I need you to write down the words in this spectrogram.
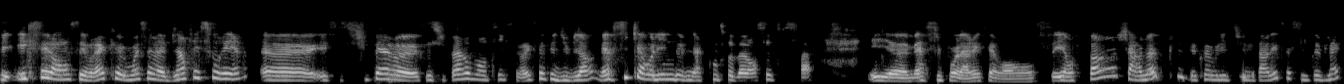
C'est excellent. C'est vrai que moi, ça m'a bien fait sourire. Euh, et c'est super, euh, c'est super romantique. C'est vrai que ça fait du bien. Merci, Caroline, de venir contrebalancer tout ça. Et euh, merci pour la référence. Et enfin, Charlotte, de quoi voulais-tu nous parler, toi, s'il te plaît?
